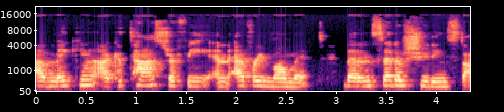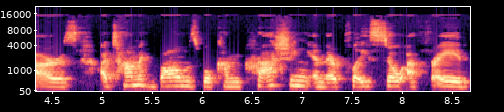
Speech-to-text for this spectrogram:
of making a catastrophe in every moment that instead of shooting stars, atomic bombs will come crashing in their place, so afraid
